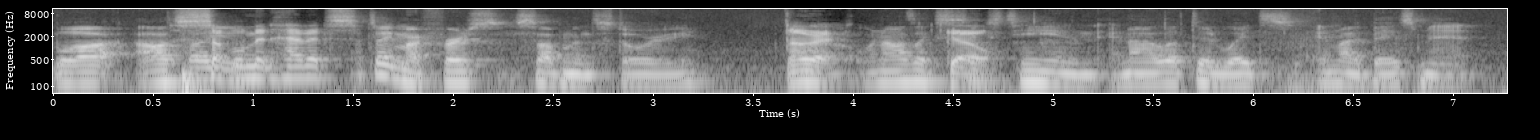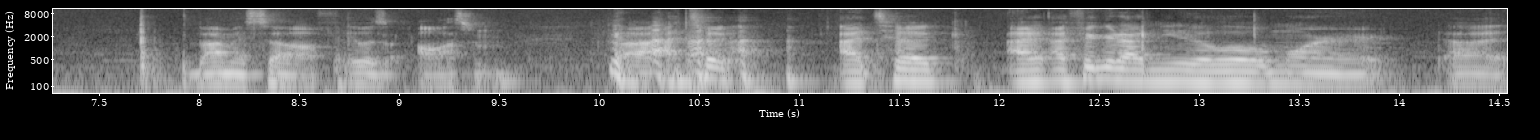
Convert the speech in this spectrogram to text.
Well, I'll tell supplement You, habits? I'll tell you my first supplement story. Okay. Uh, when I was like Go. 16 and I lifted weights in my basement by myself, it was awesome. Uh, I took, I took, I, I figured I needed a little more uh,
